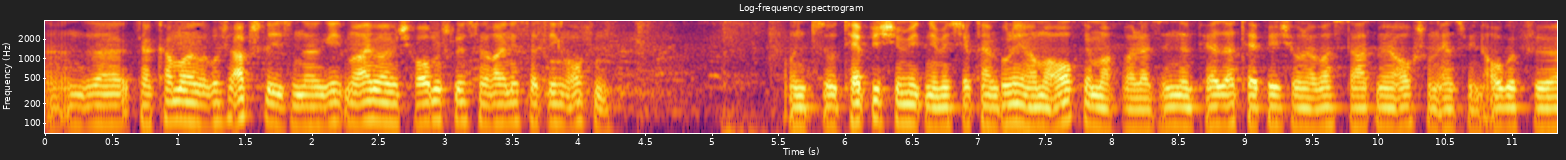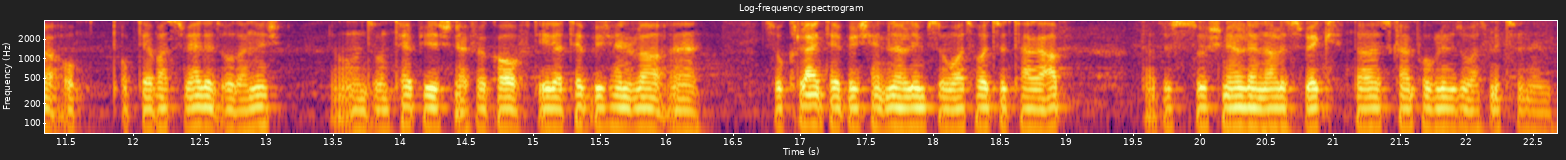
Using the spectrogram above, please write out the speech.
Da, da kann man ruhig abschließen, da geht man einmal mit Schraubenschlüssel rein, ist das Ding offen. Und so Teppiche mitnehmen ist ja kein Problem, haben wir auch gemacht, weil das sind ein Perserteppich oder was, da hat man ja auch schon ernst mit ein Auge für, ob, ob der was werdet oder nicht. Und so ein Teppich ist schnell verkauft. Jeder Teppichhändler, äh, so Kleinteppichhändler nimmt sowas heutzutage ab. Das ist so schnell dann alles weg, da ist kein Problem, sowas mitzunehmen.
